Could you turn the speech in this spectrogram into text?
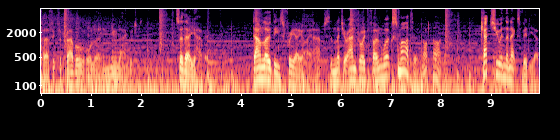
Perfect for travel or learning new languages. So there you have it. Download these free AI apps and let your Android phone work smarter, not harder. Catch you in the next video.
